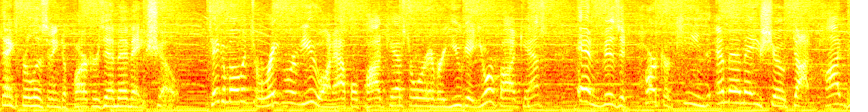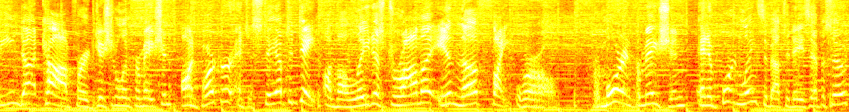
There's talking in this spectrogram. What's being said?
Thanks for listening to Parker's MMA Show. Take a moment to rate and review on Apple Podcast or wherever you get your podcast, and visit parkerkeen'smmashow.podbean.com for additional information on Parker and to stay up to date on the latest drama in the fight world. For more information and important links about today's episode,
